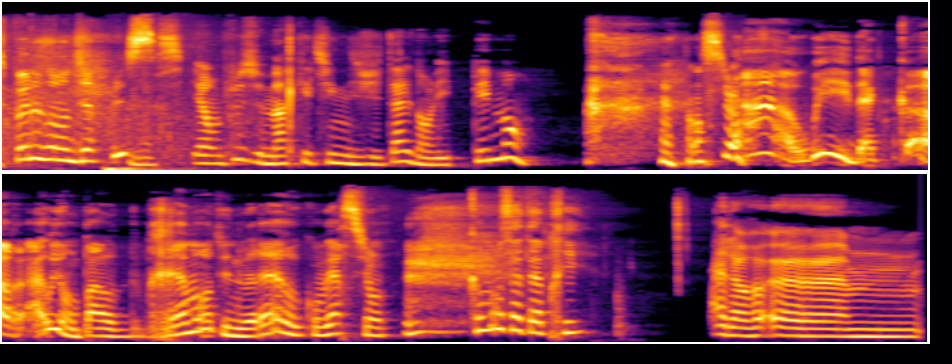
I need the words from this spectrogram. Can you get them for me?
tu peux nous en dire plus? Merci. Et en plus, le marketing digital dans les paiements. Attention. Ah oui, d'accord. Ah oui, on parle vraiment d'une vraie reconversion. Comment ça t'a pris? Alors, euh,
